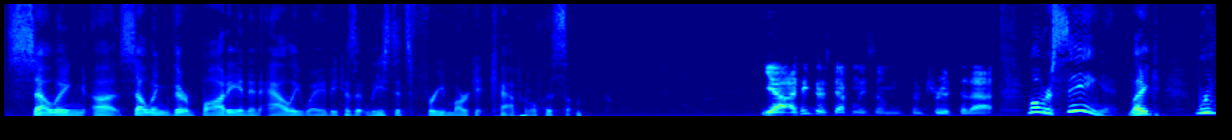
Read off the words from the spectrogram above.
selling uh, selling their body in an alleyway because at least it's free market capitalism. Yeah, I think there's definitely some some truth to that. Well, we're seeing it. Like we're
